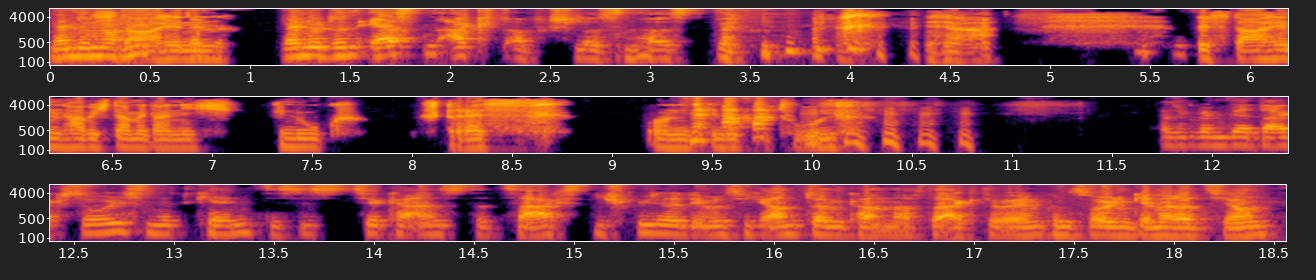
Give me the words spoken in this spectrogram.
Wenn du bis noch nicht, dahin, wenn du den ersten Akt abgeschlossen hast. ja, bis dahin habe ich damit eigentlich genug Stress und genug zu tun. Also wenn wer Dark Souls nicht kennt, das ist circa eines der zagsten Spiele, die man sich antun kann auf der aktuellen Konsolengeneration.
